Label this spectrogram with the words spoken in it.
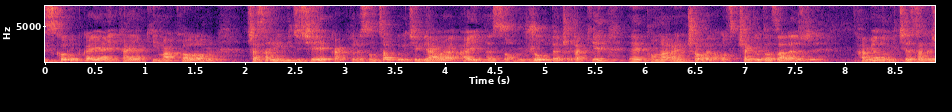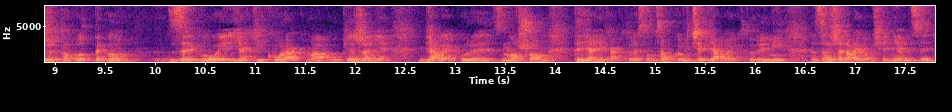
skorupka jajka, jaki ma kolor, czasami widzicie jajka, które są całkowicie białe, a inne są żółte czy takie e, pomarańczowe. Od czego to zależy? A mianowicie zależy to od tego z reguły, jaki kurak ma upierzenie. Białe kury znoszą te jajka, które są całkowicie białe, którymi zażerają się Niemcy,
